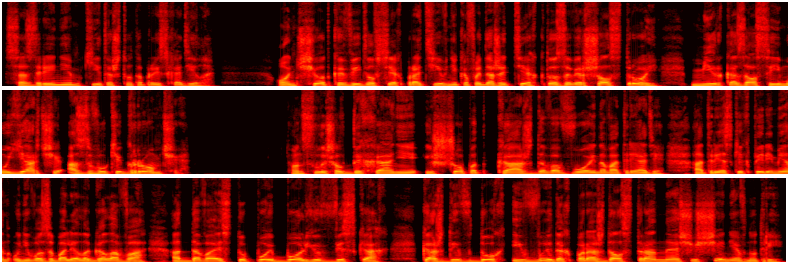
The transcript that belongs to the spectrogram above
Со зрением Кита что-то происходило. Он четко видел всех противников и даже тех, кто завершал строй. Мир казался ему ярче, а звуки громче. Он слышал дыхание и шепот каждого воина в отряде. От резких перемен у него заболела голова, отдаваясь тупой болью в висках. Каждый вдох и выдох порождал странное ощущение внутри.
